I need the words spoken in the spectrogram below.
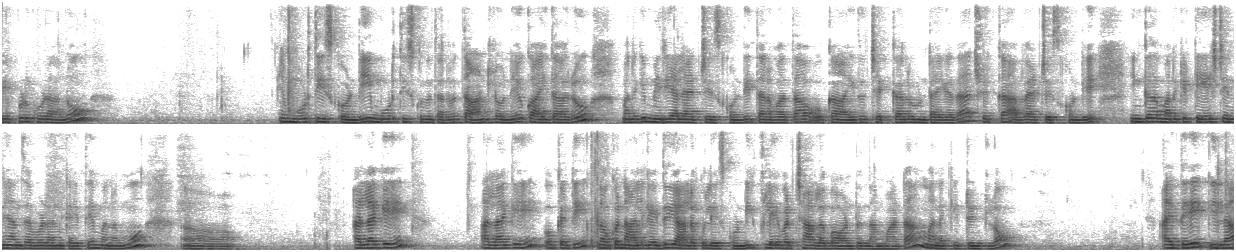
ఎప్పుడు కూడాను ఈ మూడు తీసుకోండి. ఈ మూడు తీసుకున్న తర్వాత దాంట్లోనే ఒక ఐదారు మనకి మిరియాలు యాడ్ చేసుకోండి. తర్వాత ఒక ఐదు చెక్కలు ఉంటాయి కదా చెక్క అవి యాడ్ చేసుకోండి. ఇంకా మనకి టేస్ట్ ఎన్హాన్స్ అవ్వడానికైతే మనము అలాగే అలాగే ఒకటి ఒక నాలుగైదు యాలకులు వేసుకోండి. ఫ్లేవర్ చాలా బాగుంటుంది అనమాట మనకి డ్రింక్లో. అయితే ఇలా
